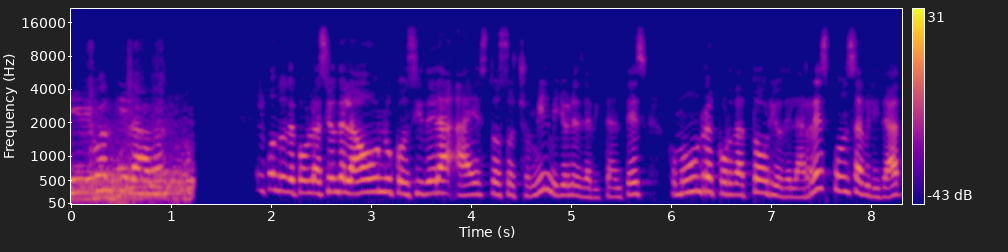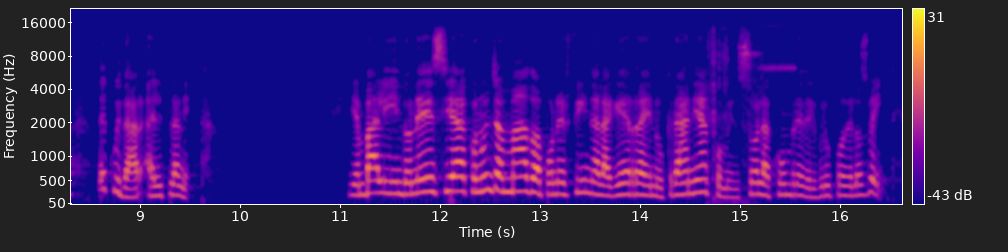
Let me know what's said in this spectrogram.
y vivo alquilada. El Fondo de Población de la ONU considera a estos 8 mil millones de habitantes como un recordatorio de la responsabilidad de cuidar al planeta. Y en Bali, Indonesia, con un llamado a poner fin a la guerra en Ucrania, comenzó la cumbre del Grupo de los 20.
